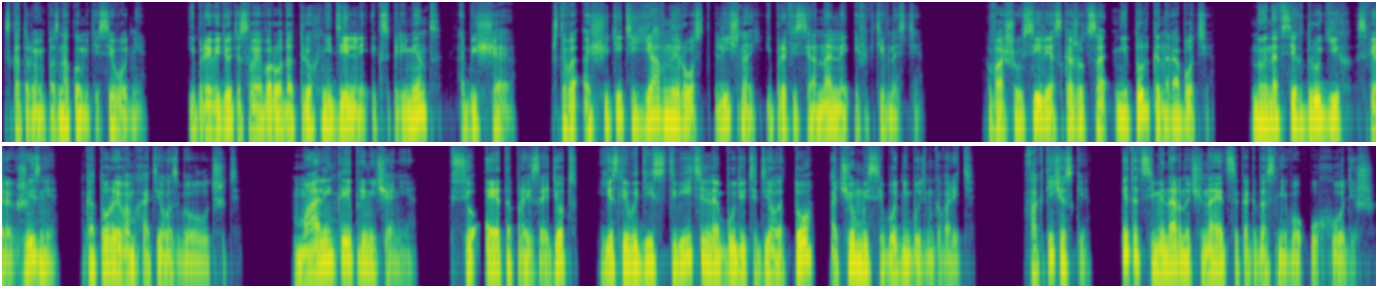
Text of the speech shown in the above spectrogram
с которыми познакомитесь сегодня, и проведете своего рода трехнедельный эксперимент, обещаю, что вы ощутите явный рост личной и профессиональной эффективности. Ваши усилия скажутся не только на работе, но и на всех других сферах жизни, которые вам хотелось бы улучшить. Маленькое примечание. Все это произойдет, если вы действительно будете делать то, о чем мы сегодня будем говорить. Фактически, этот семинар начинается, когда с него уходишь.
